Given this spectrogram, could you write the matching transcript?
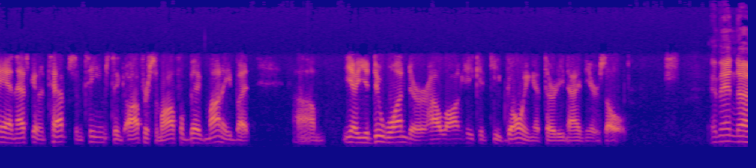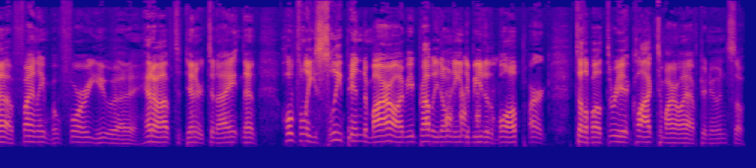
and that's going to tempt some teams to offer some awful big money, but. Um, you know, you do wonder how long he could keep going at 39 years old. And then uh, finally, before you uh, head off to dinner tonight, and then hopefully sleep in tomorrow. I mean, probably don't need to be to the ballpark till about three o'clock tomorrow afternoon. So,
